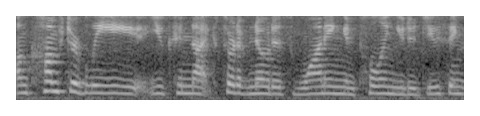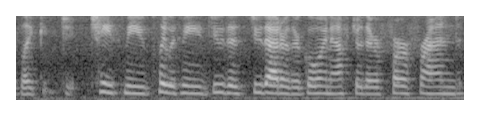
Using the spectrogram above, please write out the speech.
uncomfortably. You can not sort of notice wanting and pulling you to do things like chase me, play with me, do this, do that, or they're going after their fur friend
